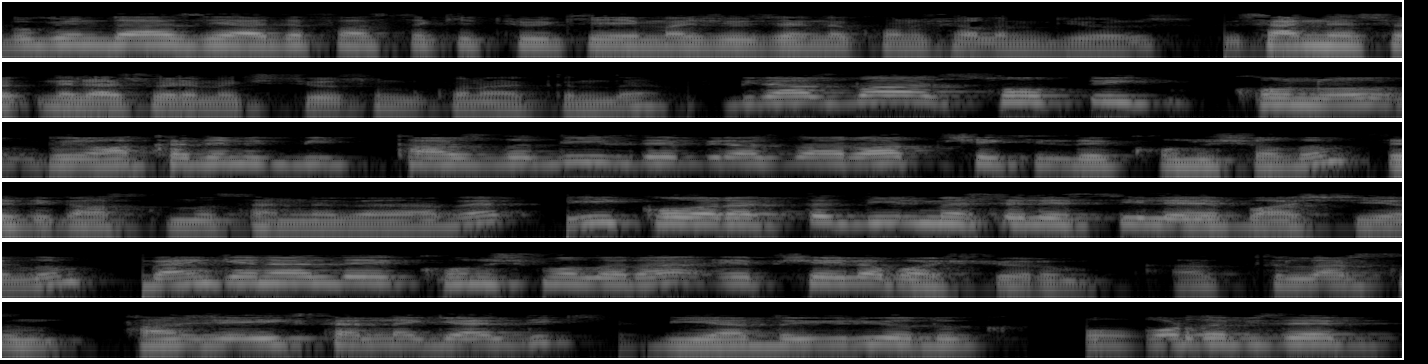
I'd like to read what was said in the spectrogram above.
Bugün daha ziyade Fas'taki Türkiye imajı üzerine konuşalım diyoruz. Sen ne, neler söylemek istiyorsun bu konu hakkında? Biraz daha soft bir konu, böyle akademik bir tarzda değil de biraz daha rahat bir şekilde konuşalım dedik aslında seninle beraber. İlk olarak da dil meselesiyle başlayalım. Ben genelde konuşmalara hep şeyle başlıyorum. Hatırlarsın Tanju ilk seninle geldik bir yerde yürüyorduk. Orada bize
